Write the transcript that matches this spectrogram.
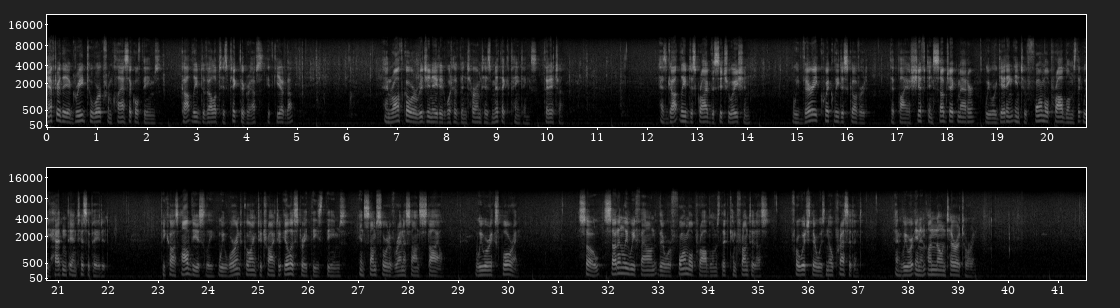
After they agreed to work from classical themes, Gottlieb developed his pictographs, Izquierda, and Rothko originated what have been termed his mythic paintings, Derecha. As Gottlieb described the situation, we very quickly discovered that by a shift in subject matter, we were getting into formal problems that we hadn't anticipated. Because obviously, we weren't going to try to illustrate these themes in some sort of Renaissance style. We were exploring. So, suddenly we found there were formal problems that confronted us for which there was no precedent, and we were in an unknown territory.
